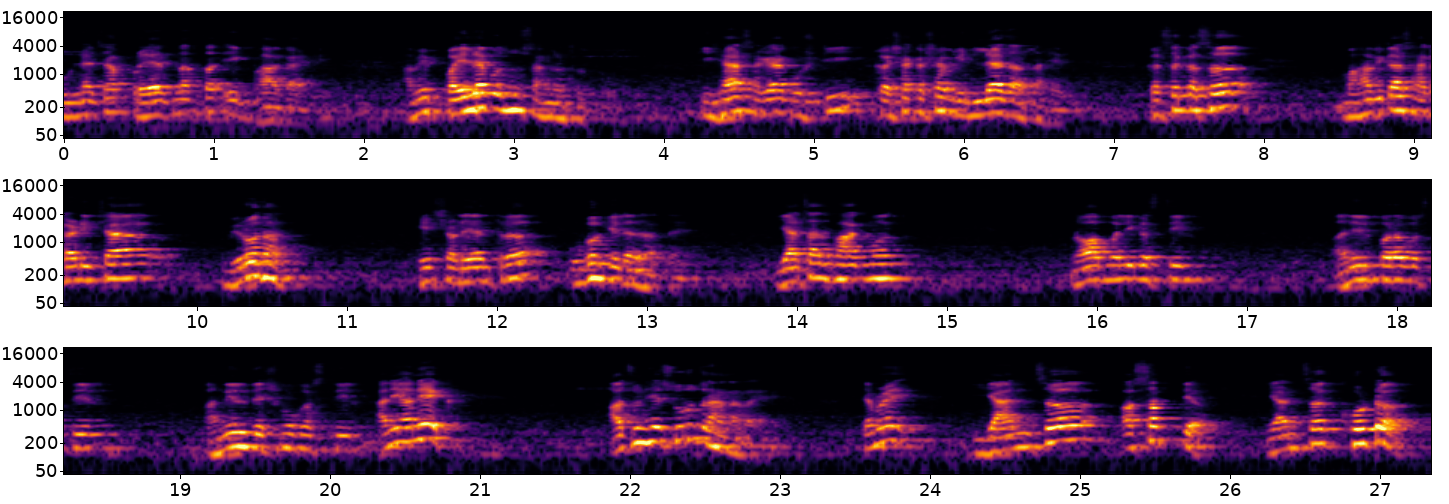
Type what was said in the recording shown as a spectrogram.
उडण्याच्या प्रयत्नाचा एक भाग आहे. आम्ही पहिल्यापासून सांगत होतो की ह्या सगळ्या गोष्टी कशा कशा विणल्या जात आहेत. कसं कसं महाविकास आघाडीच्या विरोधात हे षडयंत्र उभं केलं जात आहे. याचाच भाग मग नवाब मलिक असतील अनिल परब असतील अनिल देशमुख असतील आणि अनेक. अजून हे सुरूच राहणार आहे. त्यामुळे यांचं असत्य यांचं खोटं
